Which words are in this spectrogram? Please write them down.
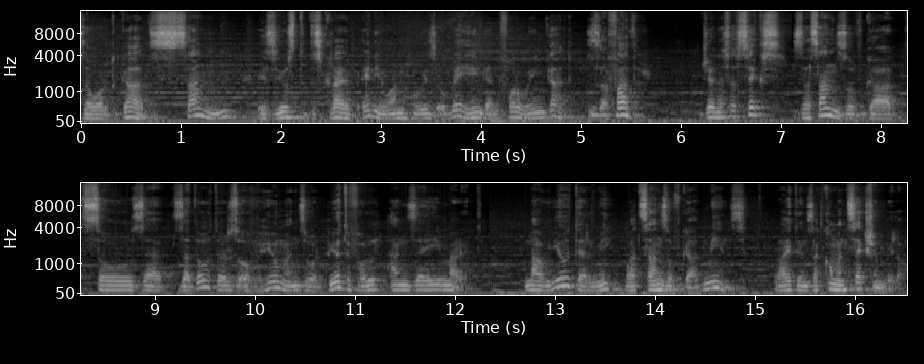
the word God's son is used to describe anyone who is obeying and following God, the Father. Genesis 6 The sons of God saw that the daughters of humans were beautiful and they married. Now you tell me what sons of God means. Write in the comment section below.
